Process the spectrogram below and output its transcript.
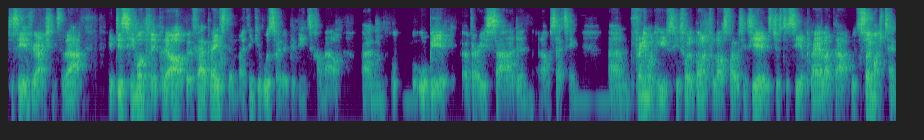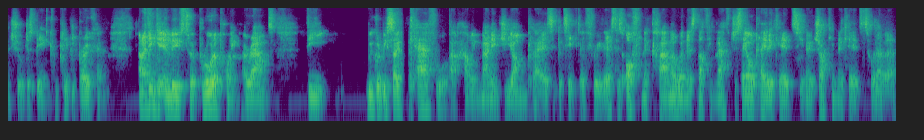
to see his reaction to that. It did seem odd that they put it up, but fair play to them. I think it was something that did need to come out, um, albeit a very sad and, upsetting um, for anyone who's, who's followed Barnet for the last five or six years, just to see a player like that with so much potential just being completely broken. And I think it alludes to a broader point around the we've got to be so careful about how we manage young players in particular through this. There's often a clamour when there's nothing left, just say, oh, play the kids, you know, chuck in the kids, whatever.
